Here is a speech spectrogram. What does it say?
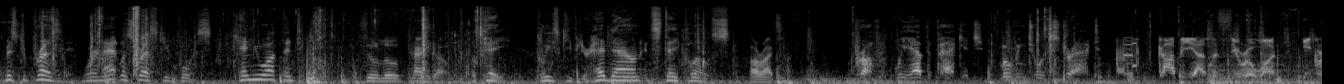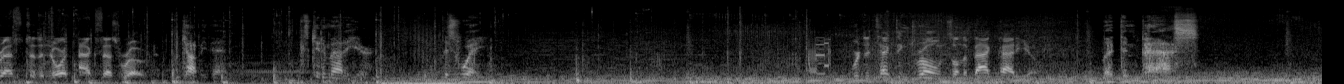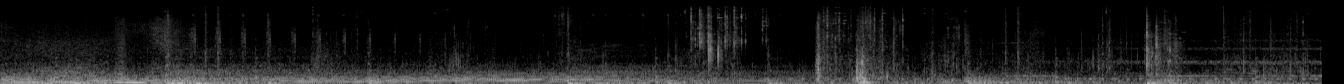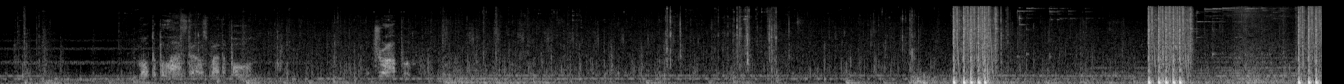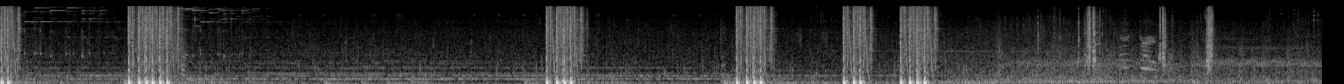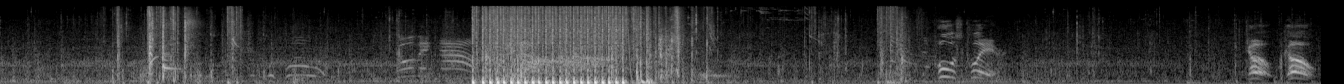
Mr. President, we're an Atlas Rescue Force. Can you authenticate? Zulu Tango. Okay, please keep your head down and stay close. All right, son. We have the package. Moving to extract. Copy Atlas Zero One. Egress to the north access road. Copy that. Let's get him out of here. This way. We're detecting drones on the back patio. Let them pass. Clear. Go, go.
